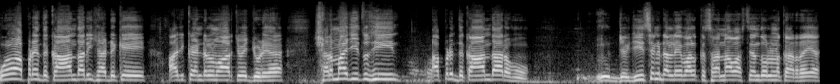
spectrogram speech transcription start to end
ਉਹ ਆਪਣੇ ਦੁਕਾਨਦਾਰੀ ਛੱਡ ਕੇ ਅੱਜ ਕੈਂਡਲ ਮਾਰਚ ਵਿੱਚ ਜੁੜਿਆ। ਹੈ। ਸ਼ਰਮਾ ਜੀ ਤੁਸੀਂ ਆਪਣੇ ਦੁਕਾਨਦਾਰ ਹੋ। ਜਗਜੀਤ ਸਿੰਘ ਡੱਲੇਵਾਲ ਕਿਸਾਨਾਂ ਵਾਸਤੇ ਅੰਦੋਲਨ ਕਰ ਰਹੇ ਆ।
